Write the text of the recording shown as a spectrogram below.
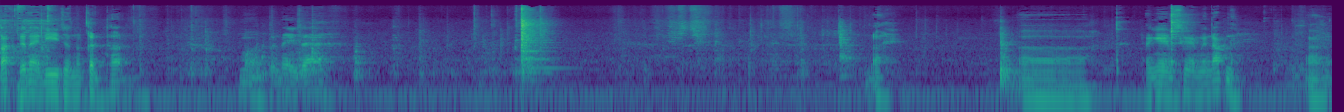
tắt cái này đi cho nó cẩn thận. Mở cái này ra đây à, anh em xem cái nắp này Đấy.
